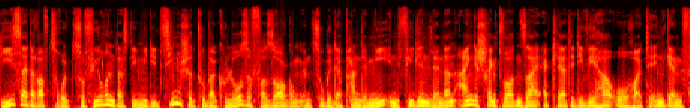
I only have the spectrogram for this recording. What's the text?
Dies sei darauf zurückzuführen, dass die medizinische Tuberkuloseversorgung im Zuge der Pandemie in vielen Ländern eingeschränkt worden sei, erklärte die WHO heute in Genf.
